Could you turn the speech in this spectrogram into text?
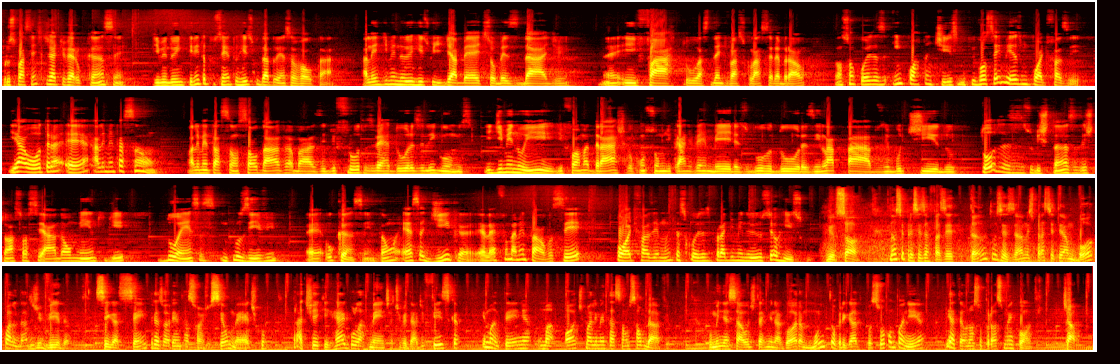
Para os pacientes que já tiveram câncer, diminui em 30% o risco da doença voltar. Além de diminuir o risco de diabetes, obesidade, né, infarto, acidente vascular cerebral. Então são coisas importantíssimas que você mesmo pode fazer. E a outra é alimentação uma alimentação saudável à base de frutas, verduras e legumes e diminuir de forma drástica o consumo de carne vermelhas, gorduras, enlatados, embutido. Todas essas substâncias estão associadas ao aumento de doenças, inclusive é, o câncer. Então essa dica ela é fundamental. Você pode fazer muitas coisas para diminuir o seu risco. Viu só? Não se precisa fazer tantos exames para se ter uma boa qualidade de vida. Siga sempre as orientações do seu médico, pratique regularmente atividade física e mantenha uma ótima alimentação saudável. O Minha Saúde termina agora. Muito obrigado por sua companhia e até o nosso próximo encontro. Tchau!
